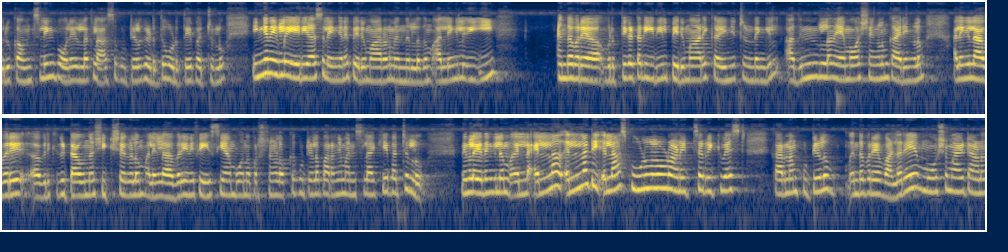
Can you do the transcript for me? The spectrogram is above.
ഒരു കൗൺസിലിംഗ് പോലെയുള്ള ക്ലാസ് കുട്ടികൾക്ക് എടുത്തു കൊടുത്തേ പറ്റുള്ളൂ. ഇങ്ങനെയുള്ള ഏരിയാസിൽ എങ്ങനെ പെരുമാറണം എന്നുള്ളതും അല്ലെങ്കിൽ ഈ എന്താ പറയുക വൃത്തികെട്ട രീതിയിൽ പെരുമാറി കഴിഞ്ഞിട്ടുണ്ടെങ്കിൽ അതിനുള്ള നിയമവശങ്ങളും കാര്യങ്ങളും അല്ലെങ്കിൽ അവർ അവർക്ക് കിട്ടാവുന്ന ശിക്ഷകളും അല്ലെങ്കിൽ അവർ ഇനി ഫേസ് ചെയ്യാൻ പോകുന്ന പ്രശ്നങ്ങളൊക്കെ കുട്ടികളെ പറഞ്ഞ് മനസ്സിലാക്കിയേ പറ്റുള്ളൂ. നിങ്ങൾ ഏതെങ്കിലും എല്ലാ എല്ലാ എല്ലാ എല്ലാ സ്കൂളുകളോടാണ് ഇറ്റ്സ് എ റിക്വസ്റ്റ് കാരണം കുട്ടികൾ എന്താ പറയുക വളരെ മോശമായിട്ടാണ്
